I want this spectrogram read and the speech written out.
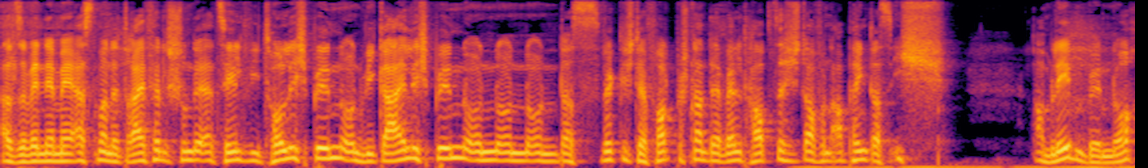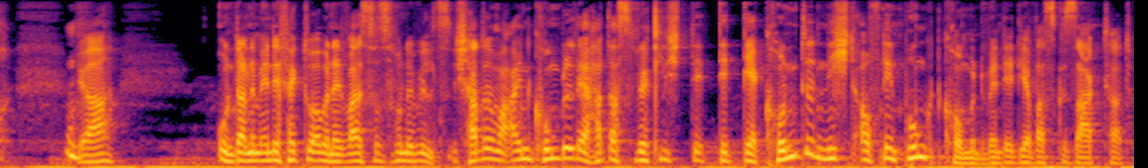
Also wenn der mir erstmal eine Dreiviertelstunde erzählt, wie toll ich bin und wie geil ich bin und, und, und dass wirklich der Fortbestand der Welt hauptsächlich davon abhängt, dass ich am Leben bin noch, ja, und dann im Endeffekt du aber nicht weißt, was du von dir willst. Ich hatte mal einen Kumpel, der hat das wirklich, der, der, der konnte nicht auf den Punkt kommen, wenn der dir was gesagt hat.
